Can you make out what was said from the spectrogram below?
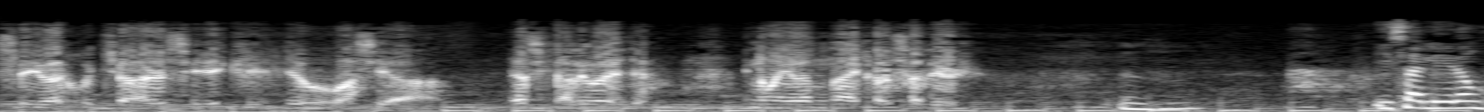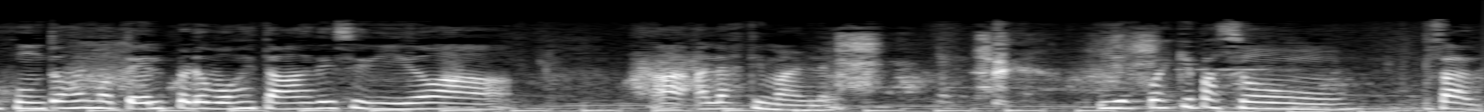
se iba a escuchar si es que yo hacía, hacía algo a ella. No me iban a dejar salir. Y salieron juntos al motel, pero vos estabas decidido a, a, lastimarle. Sí. ¿Y después qué pasó? O sea,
